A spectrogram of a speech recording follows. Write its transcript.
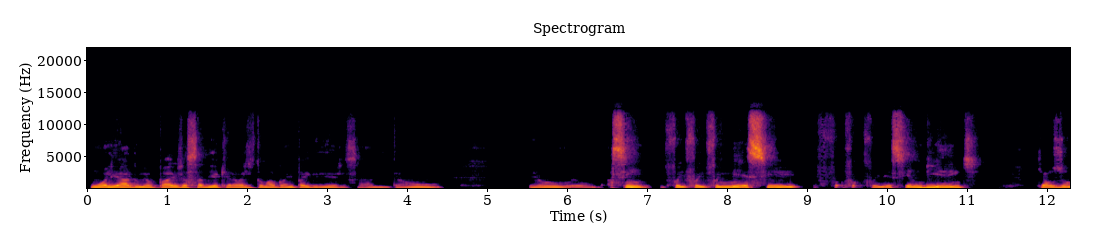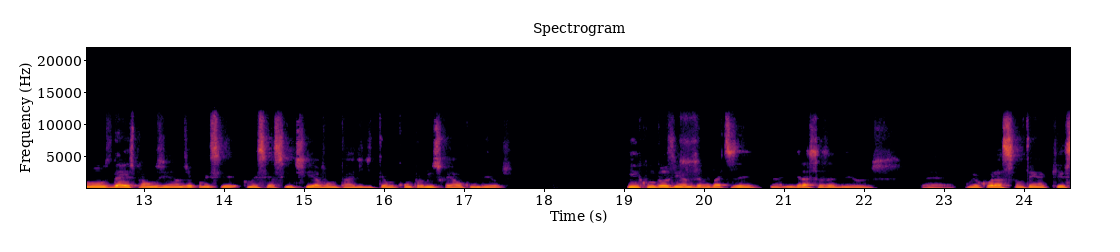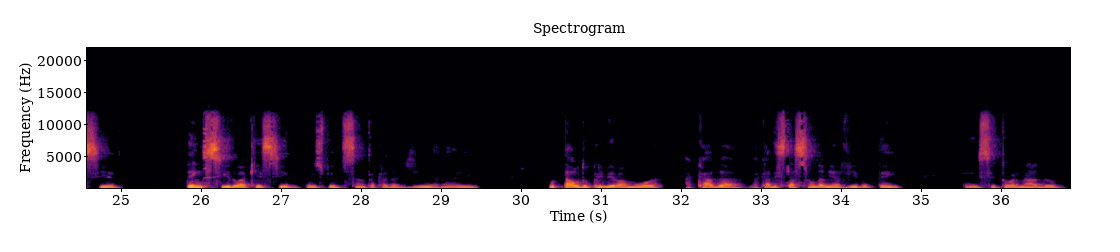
Um olhar do meu pai, eu já sabia que era hora de tomar banho para a igreja, sabe? Então, eu, eu assim, foi, foi, foi, nesse, foi, nesse ambiente que aos 11, 10 para 11 anos eu comecei, comecei a sentir a vontade de ter um compromisso real com Deus. E com 12 anos eu me batizei. Né? E graças a Deus, é, o meu coração tem aquecido, tem sido aquecido pelo Espírito Santo a cada dia. Né? E o tal do primeiro amor, a cada, a cada estação da minha vida, tem, tem se tornado.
